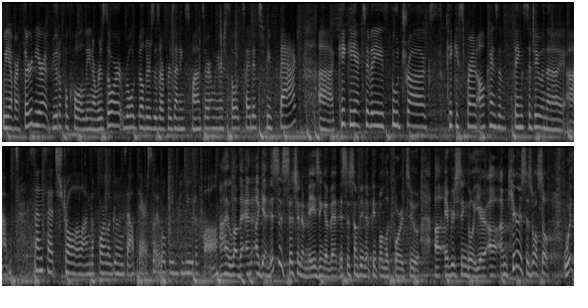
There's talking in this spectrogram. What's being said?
We have our third year at beautiful Ko Olina Resort. Road Builders is our presenting sponsor, and we are so excited to be back. Uh, keiki activities, food trucks, keiki sprint, all kinds of things to do, and then a um, sunset stroll along the four lagoons out there. So it will be beautiful. I love that. And again, this is such an amazing event. This is something that people look forward to uh, every single year. Uh, I'm curious as well. So with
